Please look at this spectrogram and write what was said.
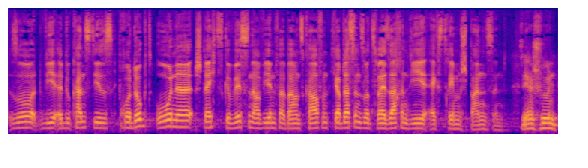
so wie du kannst dieses Produkt ohne schlechtes Gewissen auf jeden Fall bei uns kaufen. Ich glaube, das sind so zwei Sachen, die extrem spannend sind. Sehr schön.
